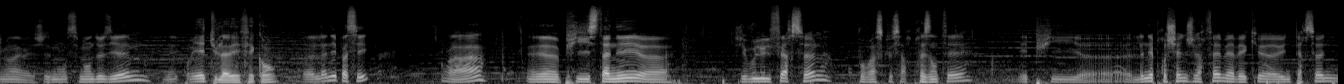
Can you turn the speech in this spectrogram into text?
Ouais, c'est mon deuxième. Le premier, tu l'avais fait quand? Euh, L'année passée. Voilà. Euh, puis cette année, j'ai voulu le faire seul pour voir ce que ça représentait. Et puis l'année prochaine, je le refais, mais avec une personne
